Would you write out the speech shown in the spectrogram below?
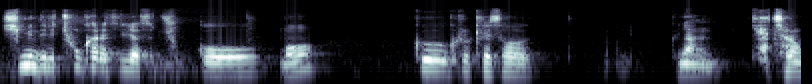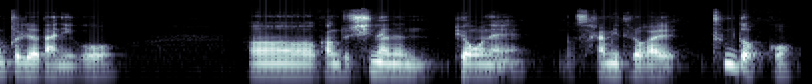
시민들이 총칼에 찔려서 죽고 뭐 그 그렇게 해서 그냥 개처럼 끌려다니고 어 광주 시내는 병원에 뭐 사람이 들어갈 틈도 없고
